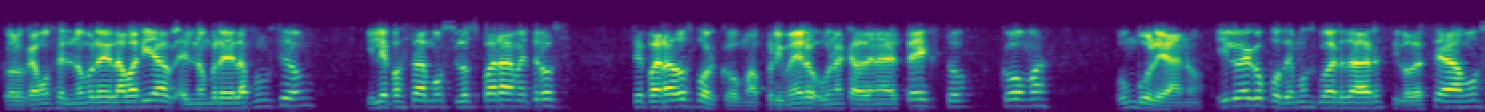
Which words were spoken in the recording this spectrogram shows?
colocamos el nombre de la variable, el nombre de la función, y le pasamos los parámetros separados por coma. Primero una cadena de texto, coma, un booleano. Y luego podemos guardar, si lo deseamos,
